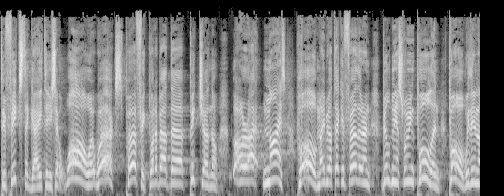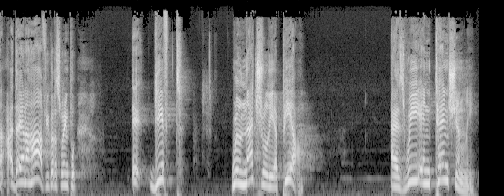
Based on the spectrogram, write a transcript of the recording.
to fix the gate and you say, whoa, it works. Perfect. What about the picture? No. All right. Nice. Whoa, maybe I'll take it further and build me a swimming pool and pour within a day and a half, you've got a swimming pool. It, gift will naturally appear as we intentionally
